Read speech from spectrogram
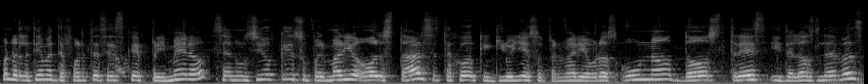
bueno, relativamente fuertes es que primero se anunció que Super Mario All Stars, este juego que incluye Super Mario Bros 1, 2, 3 y The Lost Levels,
